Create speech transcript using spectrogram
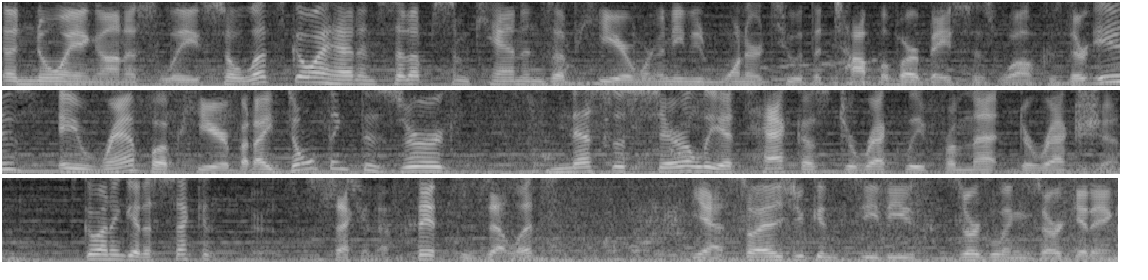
annoying, honestly. So let's go ahead and set up some cannons up here. We're going to need one or two at the top of our base as well, because there is a ramp up here, but I don't think the Zerg necessarily attack us directly from that direction. Let's go ahead and get a second, a second, a fifth Zealot. Yeah, so as you can see, these Zerglings are getting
